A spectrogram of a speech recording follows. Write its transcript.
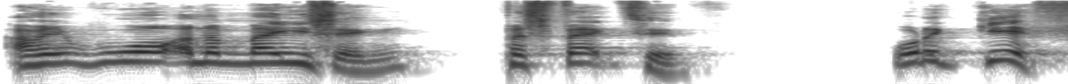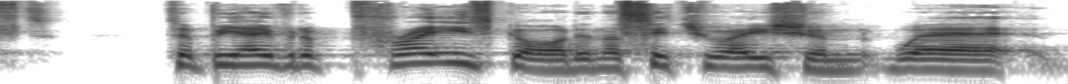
I mean, what an amazing perspective. What a gift to be able to praise God in a situation where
